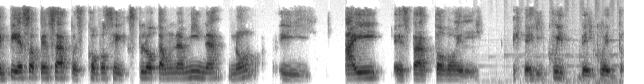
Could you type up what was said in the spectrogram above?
empiezo a pensar pues cómo se explota una mina, ¿no? Y ahí está todo el, el quid del cuento.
